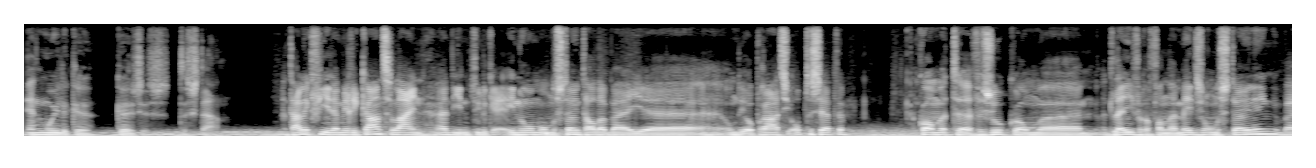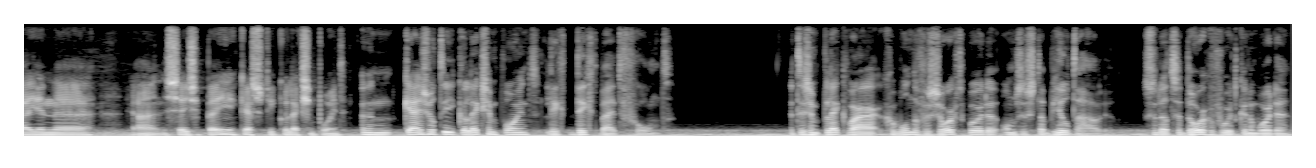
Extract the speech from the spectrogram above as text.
en moeilijke keuzes te staan. Uiteindelijk via de Amerikaanse lijn, die natuurlijk enorm ondersteund hadden bij, om die operatie op te zetten kwam het uh, verzoek om uh, het leveren van uh, medische ondersteuning bij een, ja, een CCP, een Casualty Collection Point. Een Casualty Collection Point ligt dicht bij het front. Het is een plek waar gewonden verzorgd worden om ze stabiel te houden, zodat ze doorgevoerd kunnen worden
